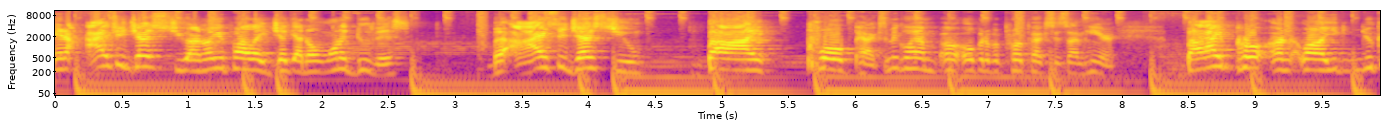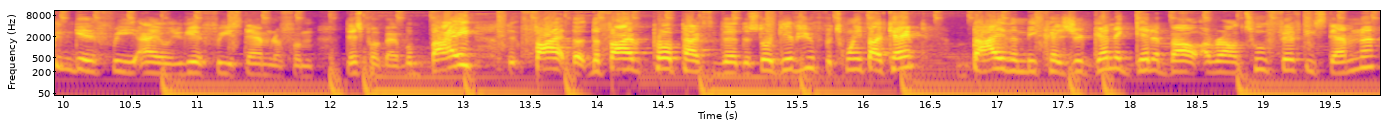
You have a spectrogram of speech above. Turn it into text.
and I suggest you. I know you're probably like, Jake, I don't want to do this, but I suggest you buy pro packs. Let me go ahead and uh, open up a pro pack since I'm here buy pro uh, well you, you can get free I you get free stamina from this pro pack but buy the five the, the five pro packs the, the store gives you for 25k buy them because you're gonna get about around 250 stamina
